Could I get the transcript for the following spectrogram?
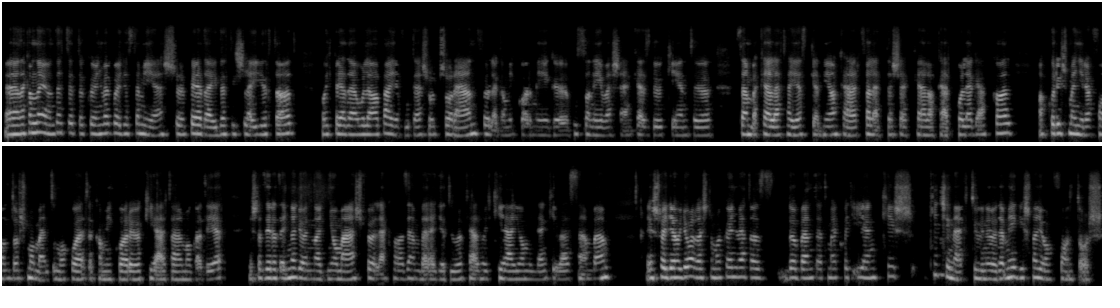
Nekem nagyon tetszett a könyvekben, hogy a személyes példáidat is leírtad, hogy például a pályafutásod során, főleg amikor még 20 évesen kezdőként szembe kellett helyezkedni akár felettesekkel, akár kollégákkal, akkor is mennyire fontos momentumok voltak, amikor kiálltál magadért, és azért ez egy nagyon nagy nyomás, főleg ha az ember egyedül kell, hogy kiálljon mindenkivel szemben. És hogy ahogy olvastam a könyvet, az döbbentett meg, hogy ilyen kis, kicsinek tűnő, de mégis nagyon fontos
